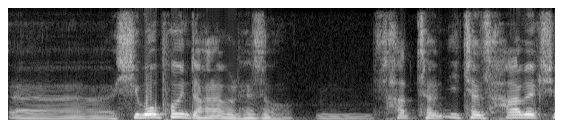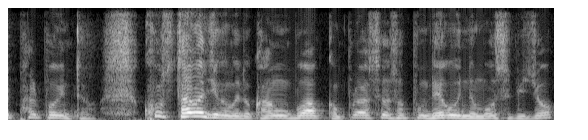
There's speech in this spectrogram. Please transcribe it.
에, 15포인트 하락을 해서, 음, 4천, 2418포인트. 코스닥은 지금 그래도 강보합권 플러스 소폭 내고 있는 모습이죠.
